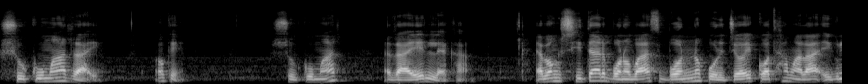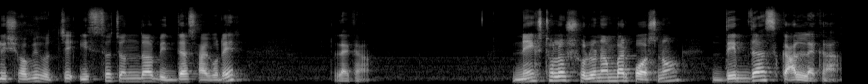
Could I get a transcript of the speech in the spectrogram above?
সুকুমার রায় ওকে সুকুমার রায়ের লেখা। এবং সীতার বনবাস বর্ণ পরিচয়, কথামালা, এগুলি সবই হচ্ছে ঈশ্বরচন্দ্র বিদ্যাসাগরের লেখা। নেক্সট হলো ষোলো নম্বর প্রশ্ন, দেবদাস কার লেখা?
